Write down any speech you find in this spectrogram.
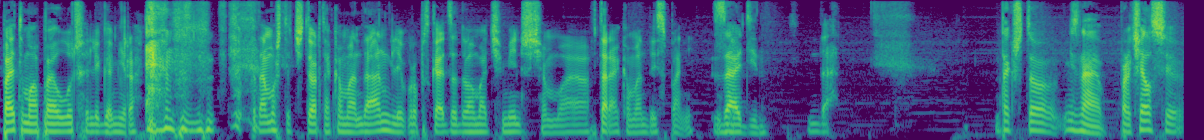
Поэтому АПЛ лучшая лига мира. Потому что четвертая команда Англии пропускает за два матча меньше, чем э, вторая команда Испании. За один. Да. Так что, не знаю, про Челси...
